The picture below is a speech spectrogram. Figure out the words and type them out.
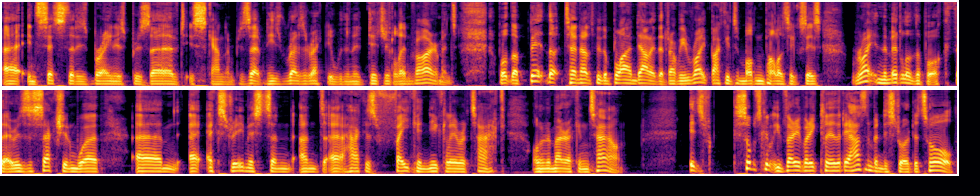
uh, insists that his brain is preserved, is scanned and preserved, and he's resurrected within a digital environment. But the bit that turned out to be the blind alley that drove me right back into modern politics is right in the middle of the book. There is a section where um, uh, extremists and and uh, hackers fake a nuclear attack on an American town. It's subsequently very, very clear that it hasn't been destroyed at all.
